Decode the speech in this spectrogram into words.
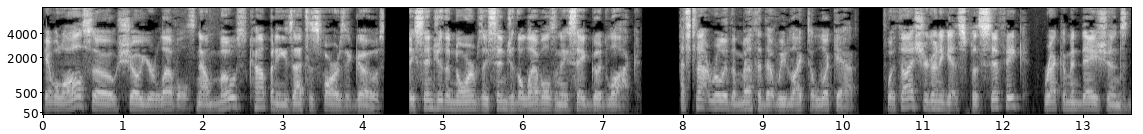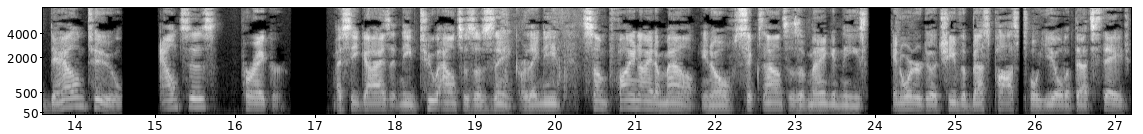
It will also show your levels. Now, most companies, that's as far as it goes. They send you the norms, they send you the levels, and they say good luck. That's not really the method that we'd like to look at. With us, you're going to get specific recommendations down to ounces per acre. I see guys that need two ounces of zinc or they need some finite amount, you know, six ounces of manganese in order to achieve the best possible yield at that stage.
